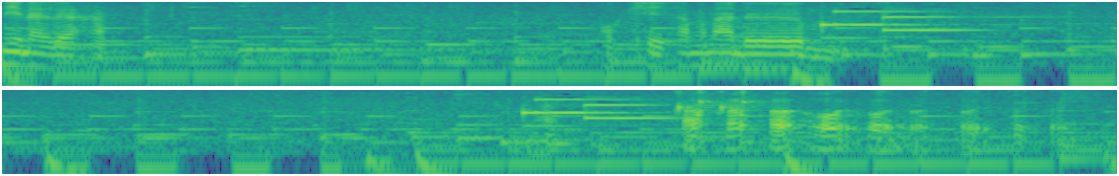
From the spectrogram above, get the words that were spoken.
นี่ได้เลยครับโอเคทำมาหน้าเดิมครับโอ้โอ้โอ้โอ้โอ้โอ้ย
